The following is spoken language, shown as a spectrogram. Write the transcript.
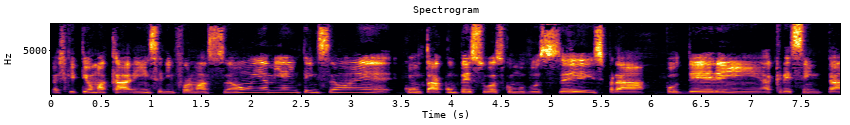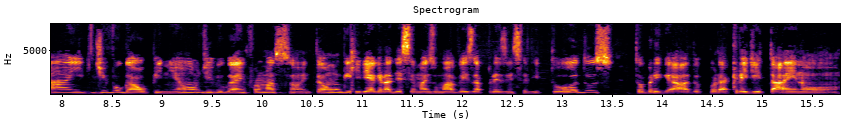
Acho que tem uma carência de informação e a minha intenção é contar com pessoas como vocês para poderem acrescentar e divulgar opinião, divulgar informação. Então, queria agradecer mais uma vez a presença de todos. Muito obrigado por acreditar aí no,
